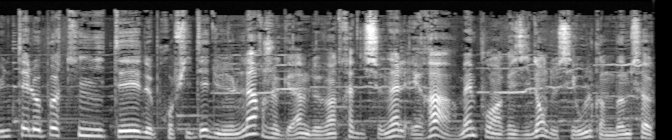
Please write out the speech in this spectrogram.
Une telle opportunité de profiter d'une large gamme de vins traditionnels est rare, même pour un résident de Séoul comme Bomsok.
